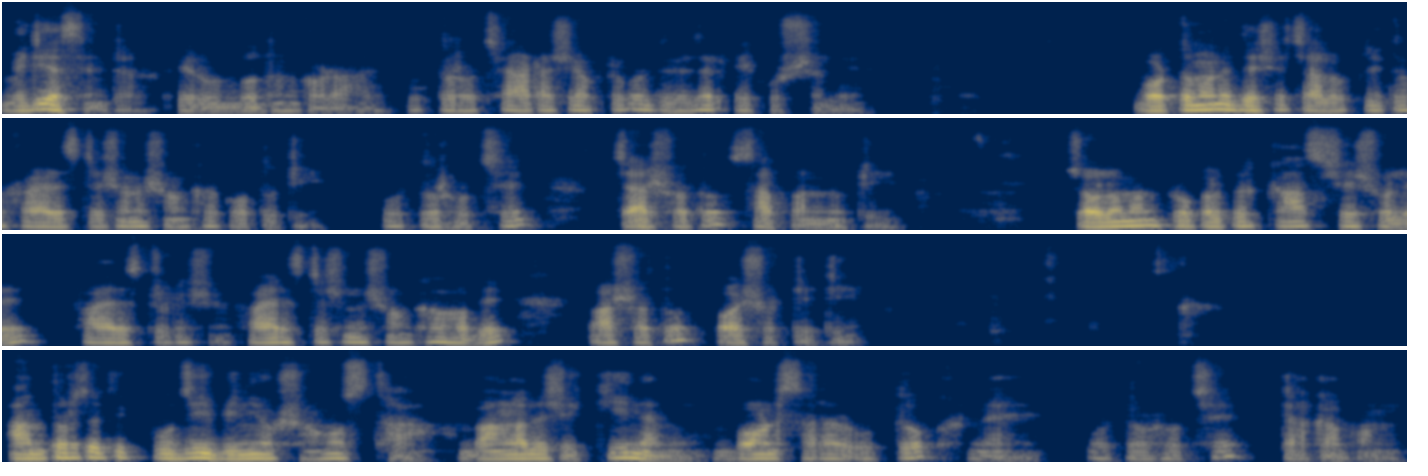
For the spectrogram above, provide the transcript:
মিডিয়া সেন্টার এর উদ্বোধন করা হয়। উত্তর হচ্ছে আঠাশে অক্টোবর দুই হাজার একুশ সালে। বর্তমানে দেশে চালুকৃত ফায়ার স্টেশনের সংখ্যা কতটি? উত্তর হচ্ছে চারশত ছাপ্পান্নটি। চলমান প্রকল্পের কাজ শেষ হলে ফায়ার স্টেশন, ফায়ার স্টেশনের সংখ্যা হবে পাঁচশত পঁয়ষট্টিটি। আন্তর্জাতিক পুঁজি বিনিয়োগ সংস্থা বাংলাদেশে কি নামে বন্ড ছাড়ার উদ্যোগ নেয়? উত্তর হচ্ছে টাকা বন্ড।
